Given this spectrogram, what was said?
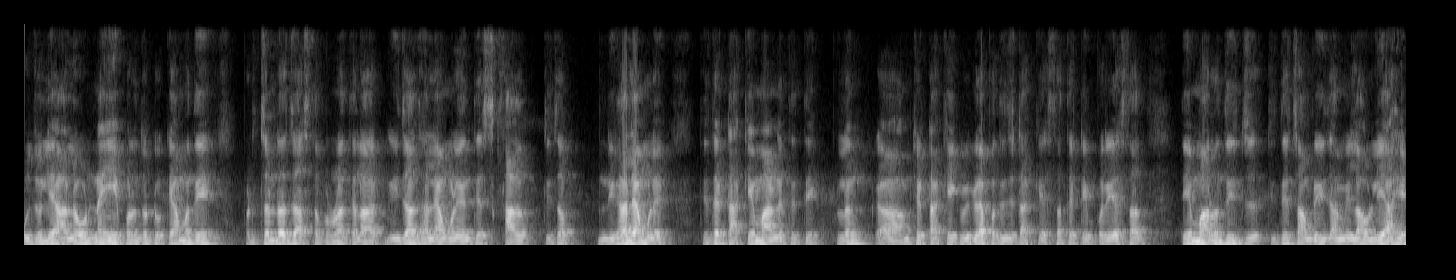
उजवली अलाउड नाही आहे परंतु डोक्यामध्ये प्रचंड जास्त प्रमाणात त्याला इजा झाल्यामुळे आणि ते स्काल तिचं निघाल्यामुळे तिथे टाके मारणे ते ते प्लंक आमचे टाके एक वेगळ्या पद्धतीचे टाके असतात ते टेंपररी असतात. ते मारून ती ज तिथे चांबडी आम्ही लावली आहे.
